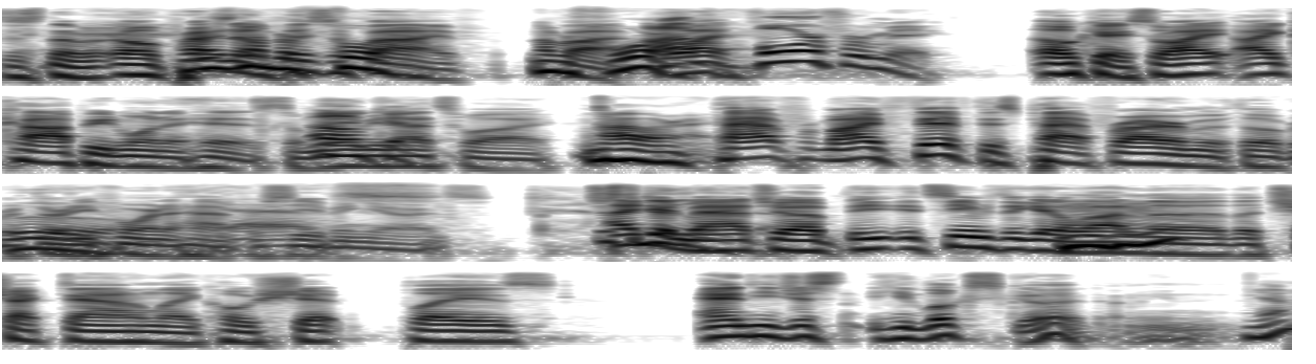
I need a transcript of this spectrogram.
this number? Oh, probably no. number This is four. five. Number Five. four. Oh, I'm four for me. okay, so I I copied one of his, so maybe Okay. that's why. All right. Pat for my fifth is Pat Freiermuth over Ooh, 34 and a half yes. receiving yards. Just I a do good matchup. The- It seems to get a lot Mm-hmm. of the the check down like oh shit plays, and he just he looks good. I mean, Yeah.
